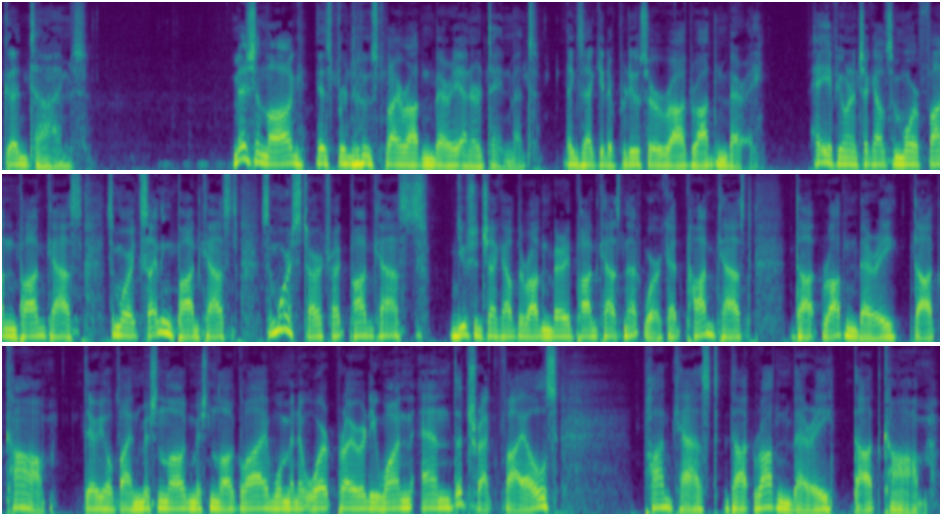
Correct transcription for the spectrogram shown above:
Good times. Mission Log is produced by Roddenberry Entertainment. Executive producer Rod Roddenberry. Hey, if you want to check out some more fun podcasts, some more exciting podcasts, some more Star Trek podcasts, you should check out the Roddenberry Podcast Network at podcast.roddenberry.com. There you'll find Mission Log, Mission Log Live, Woman at Warp, Priority One, and the Trek Files. Podcast.roddenberry.com.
